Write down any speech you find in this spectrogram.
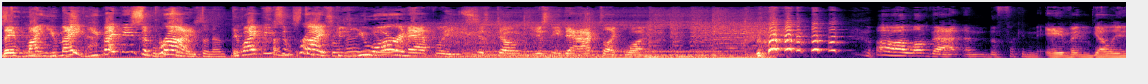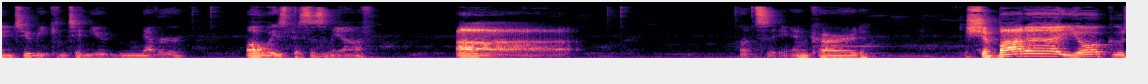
They might, you might, you might be surprised. You might be surprised because you are an athlete. You just don't. You just need to act like one. oh, I love that. And the fucking Evangelion to be continued never, always pisses me off. Uh let's see. End card. Shibata Yokusaru.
